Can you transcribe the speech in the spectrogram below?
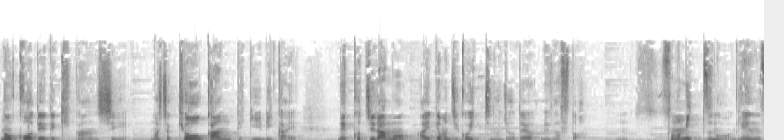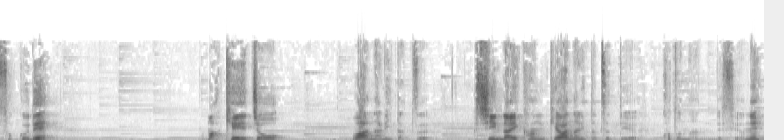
の肯定的関心もう一つ共感的理解でこちらも相手も自己一致の状態を目指すと、うん、その3つの原則でまあ傾聴は成り立つ信頼関係は成り立つっていうことなんですよね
